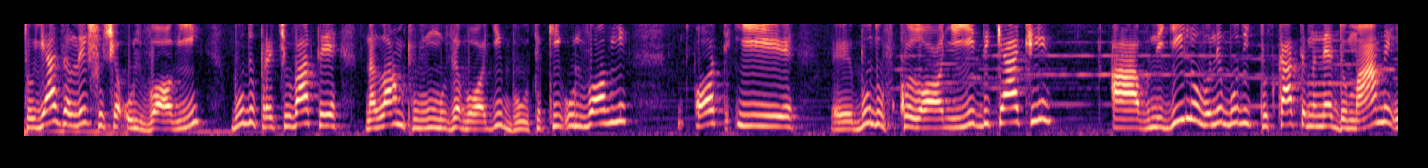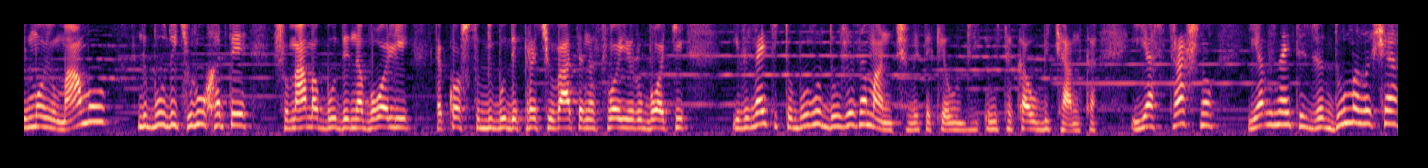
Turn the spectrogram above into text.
то я залишуся у Львові, буду працювати на ламповому заводі, був такий у Львові. От і е, буду в колонії дитячій, а в неділю вони будуть пускати мене до мами і мою маму не будуть рухати, що мама буде на волі, також собі буде працювати на своїй роботі. І ви знаєте, то було дуже заманчиве таке, така обіцянка. І я страшно, я ви знаєте, задумалася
